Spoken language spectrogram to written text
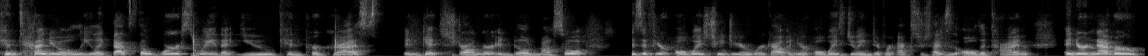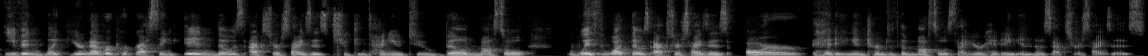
continually. Like that's the worst way that you can progress and get stronger and build muscle is if you're always changing your workout and you're always doing different exercises all the time and you're never even like you're never progressing in those exercises to continue to build muscle with what those exercises are hitting in terms of the muscles that you're hitting in those exercises.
